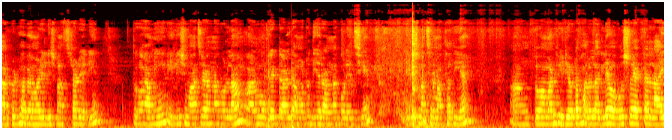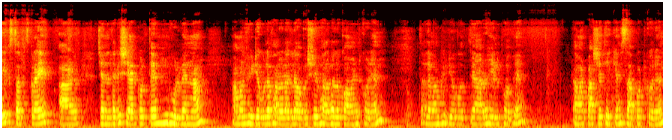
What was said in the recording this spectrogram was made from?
পারফেক্টভাবে আমার ইলিশ মাছটা রেডি তো আমি ইলিশ মাছ রান্না করলাম আর মুগের ডাল, টমেটো দিয়ে রান্না করেছি, ইলিশ মাছের মাথা দিয়ে। তো আমার ভিডিওটা ভালো লাগলে অবশ্যই একটা লাইক, সাবস্ক্রাইব আর চ্যানেলটাকে শেয়ার করতে ভুলবেন না। আমার ভিডিওগুলো ভালো লাগলে অবশ্যই ভালো ভালো কমেন্ট করেন। তাহলে আমার ভিডিও করতে আরও হেল্প হবে। আমার পাশে থেকেন সাপোর্ট করেন।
